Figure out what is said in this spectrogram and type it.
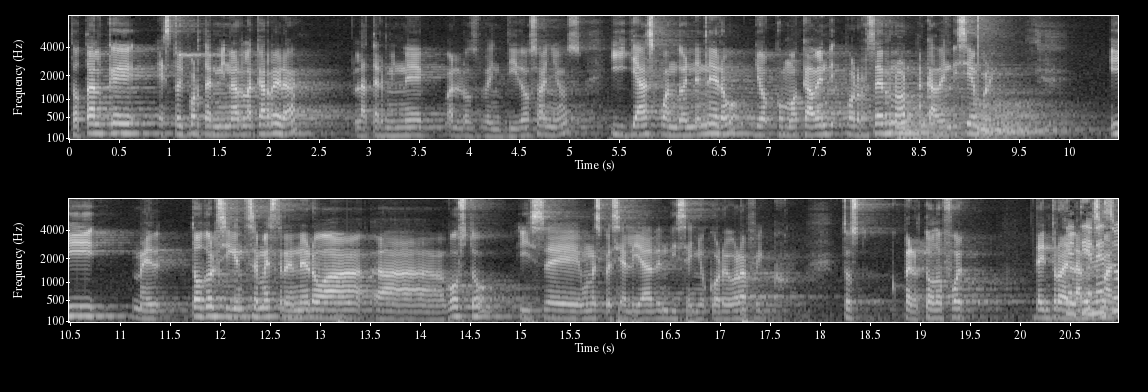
Total que estoy por terminar la carrera, la terminé a los 22 años y ya es cuando en enero, yo como acabé en, por ser non, acabé en diciembre. Y me, todo el siguiente semestre, enero a, a, agosto, hice una especialidad en diseño coreográfico. Entonces, pero todo fue dentro de que la tienes misma un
